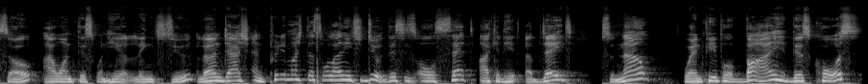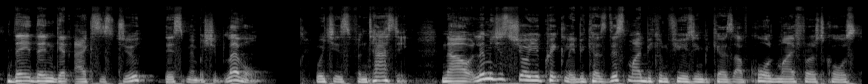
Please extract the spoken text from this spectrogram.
So I want this one here linked to LearnDash, and pretty much that's all I need to do. This is all set. I can hit update. So now when people buy this course, they then get access to this membership level, which is fantastic. Now, let me just show you quickly because this might be confusing because I've called my first course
